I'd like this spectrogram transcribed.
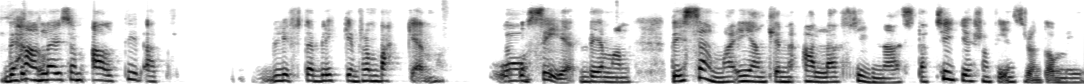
det handlar ju som alltid att lyfta blicken från backen. och, Ja. och se det man... Det är samma egentligen med alla fina statyer som finns runt om i,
